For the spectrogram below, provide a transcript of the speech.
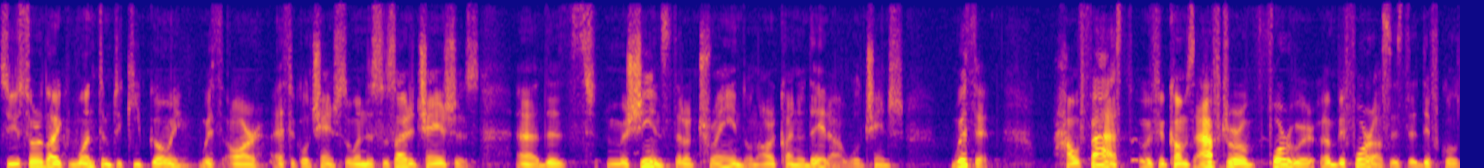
So you sort of like want them to keep going with our ethical change. So when the society changes, uh, the machines that are trained on our kind of data will change with it. How fast, if it comes after or forward uh, before us, is the difficult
